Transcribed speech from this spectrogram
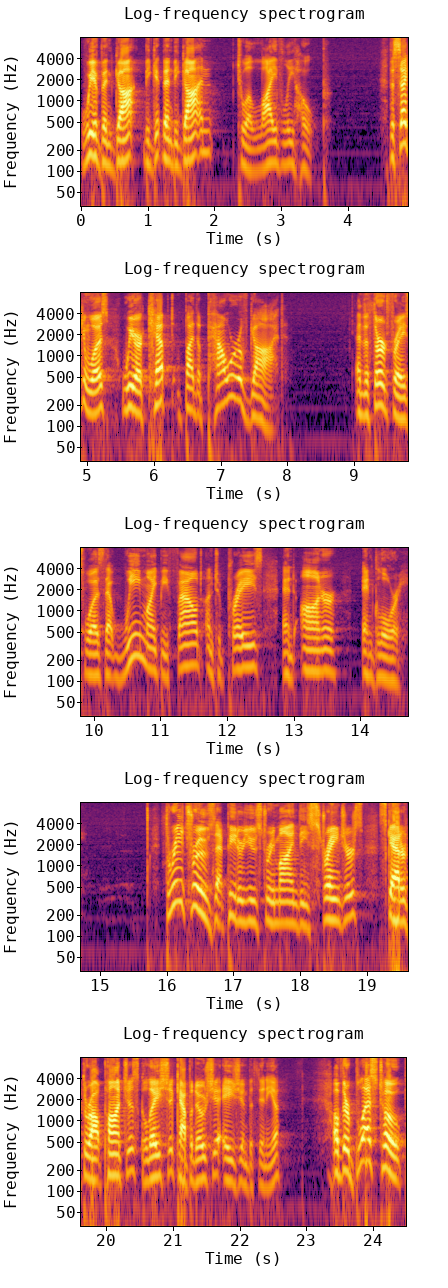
We have been, got, been begotten to a lively hope. The second was, We are kept by the power of God. And the third phrase was, That we might be found unto praise and honor and glory. Three truths that Peter used to remind these strangers scattered throughout Pontus, Galatia, Cappadocia, Asia, and Bithynia of their blessed hope.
